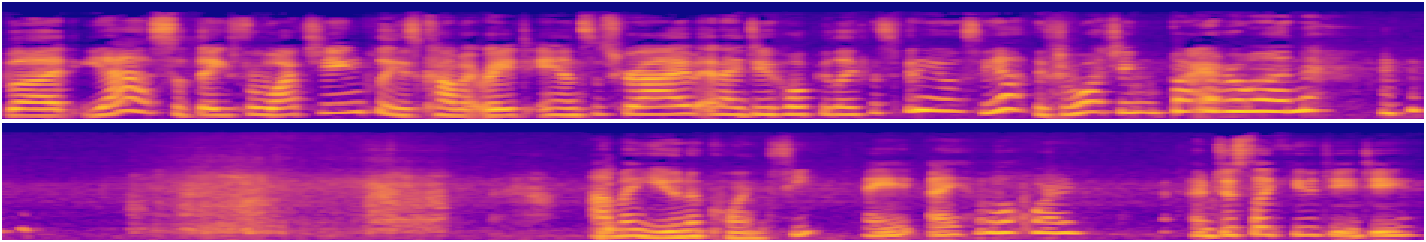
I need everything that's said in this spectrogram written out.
But yeah, so thanks for watching. Please comment, rate, and subscribe. And I do hope you like this video. So yeah, thanks for watching. Bye, everyone. I'm a unicorn. See, I, I have a horn. I'm just like you, Gigi.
